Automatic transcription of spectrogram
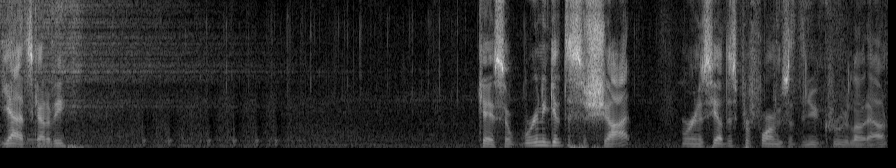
Yeah, it's gotta be. Okay, so we're to give this a shot. We're to see how this performs with the new crew loadout.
